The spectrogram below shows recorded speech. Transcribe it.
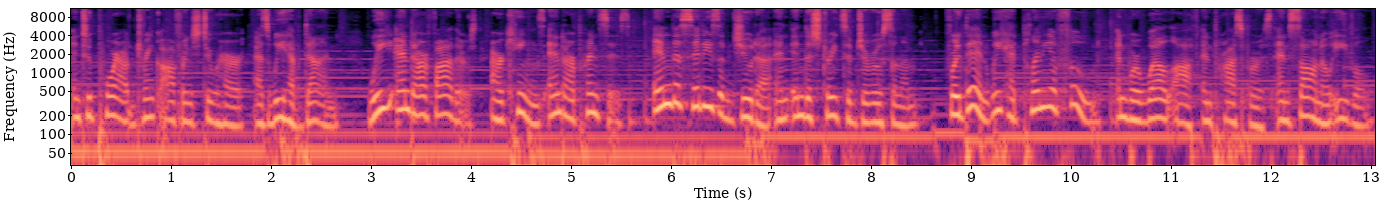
and to pour out drink offerings to her, as we have done we and our fathers, our kings and our princes, in the cities of Judah and in the streets of Jerusalem. For then we had plenty of food and were well off and prosperous and saw no evil.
